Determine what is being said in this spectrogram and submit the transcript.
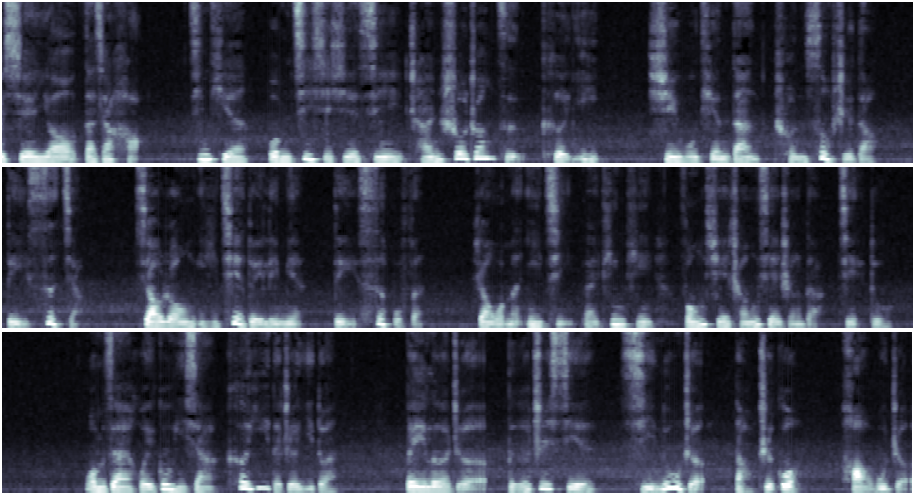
位学友，大家好。今天我们继续学习《禅说庄子刻意虚无恬淡纯素之道》第四讲“消融一切对立面”第四部分。让我们一起来听听冯学成先生的解读。我们再回顾一下刻意的这一段：“悲乐者得之邪，喜怒者道之过，好恶者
